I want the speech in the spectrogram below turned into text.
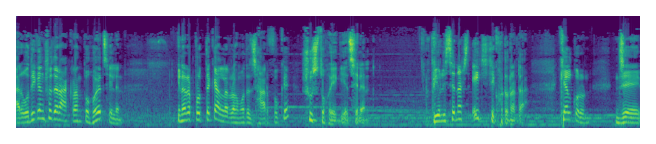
আর অধিকাংশ যারা আক্রান্ত হয়েছিলেন এনারা প্রত্যেকে আল্লাহর রহমতে ঝাড়ফুঁকে সুস্থ হয়ে গিয়েছিলেন। প্রিয় লিসেনার্স এই যে ঘটনাটা, খেয়াল করুন যে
